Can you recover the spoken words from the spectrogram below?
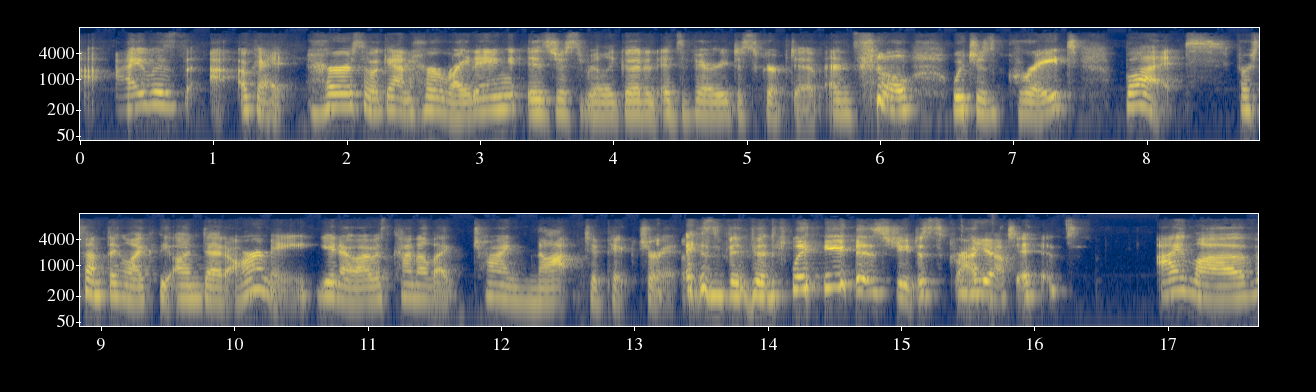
I- I was uh, okay. Her, so again, her writing is just really good and it's very descriptive. And so, which is great. But for something like the Undead Army, you know, I was kind of like trying not to picture it as vividly as she described Yeah. it. I love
